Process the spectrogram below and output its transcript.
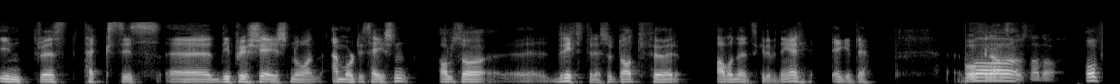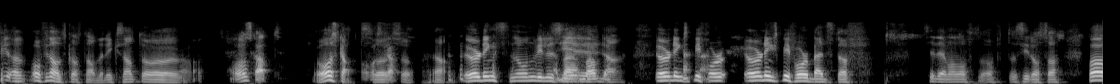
interest, taxes, uh, depreciation og amortization. Altså uh, driftsresultat før av- og nedskrivninger, egentlig. Og finanskostnader. Og, og, finanskostnader, ikke sant. Og, og skatt. Og skatt. Og skatt. Så, så, ja. Earnings, noen ville si ja. earnings, before, earnings before bad stuff. Sier det man ofte, ofte sier også. Hva,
